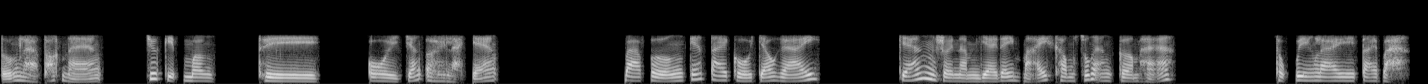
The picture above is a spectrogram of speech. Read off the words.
tưởng là thoát nạn. Chưa kịp mừng, thì... Ôi chán ơi là chán. Bà Phượng kéo tay cô cháu gái. Chán rồi nằm dài đây mãi không xuống ăn cơm hả? Thục Viên lai tay bà.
